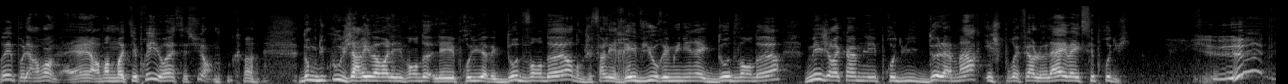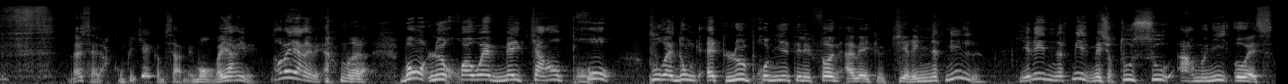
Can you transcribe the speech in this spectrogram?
Oui, pour les revendre. Les revendre moitié prix, ouais, c'est sûr. Donc, du coup, j'arrive à avoir les, les produits avec d'autres vendeurs. Donc, je vais faire les reviews rémunérés avec d'autres vendeurs. Mais j'aurai quand même les produits de la marque et je pourrais faire le live avec ces produits. Ouais, ça a l'air compliqué comme ça, mais bon, on va y arriver. On va y arriver. voilà. Bon, le Huawei Mate 40 Pro pourrait donc être le premier téléphone avec Kirin 9000, Kirin 9000, mais surtout sous Harmony OS.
